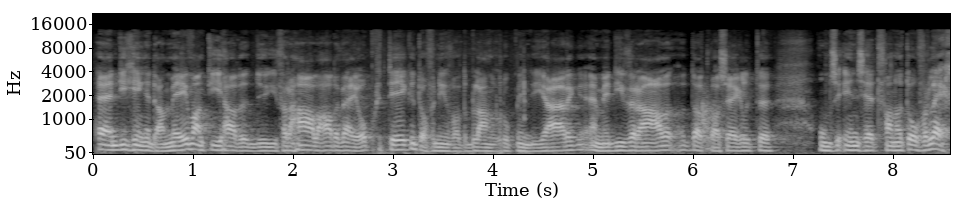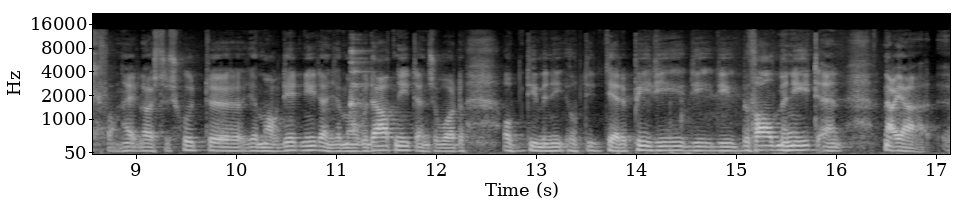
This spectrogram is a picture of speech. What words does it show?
En die gingen dan mee, want die, hadden, die verhalen hadden wij opgetekend... of in ieder geval de belangengroep minderjarigen. En met die verhalen, dat was eigenlijk de, onze inzet van het overleg. Van, hey, luister eens goed, uh, je mag dit niet en je mag dat niet. En ze worden op die, manier, op die therapie, die, die, die bevalt me niet. En nou ja... Uh,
